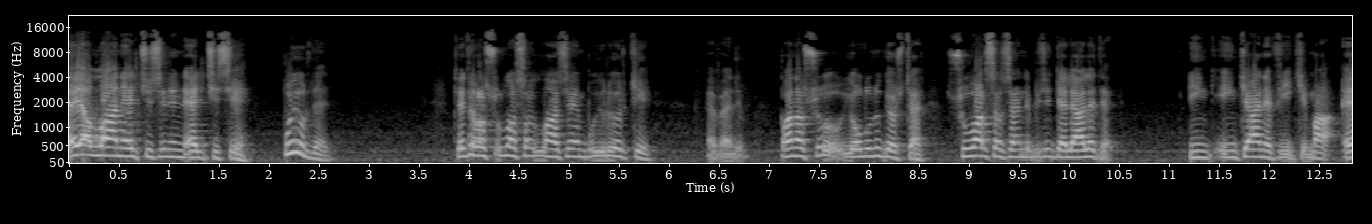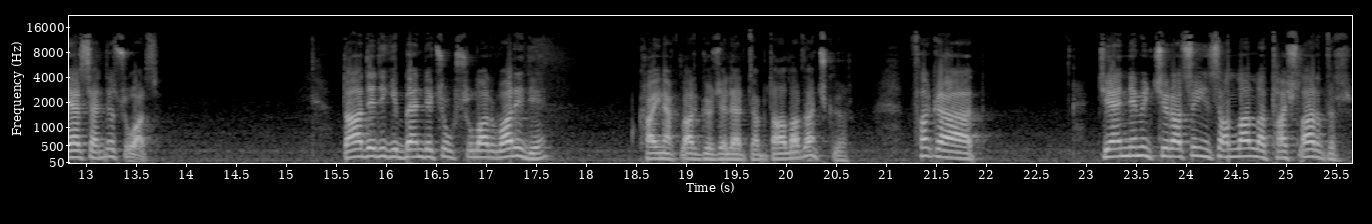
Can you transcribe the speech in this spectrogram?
Ey Allah'ın elçisinin elçisi. Buyur dedi. Dedi Resulullah sallallahu aleyhi ve sellem buyuruyor ki efendim bana su yolunu göster. Su varsa sen de bizi delalet et. İn, inkâne fîkima. Eğer sende su varsa. Daha dedi ki bende çok sular var idi. Kaynaklar, gözeler tabi dağlardan çıkıyor. Fakat cehennemin çırası insanlarla taşlardır.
